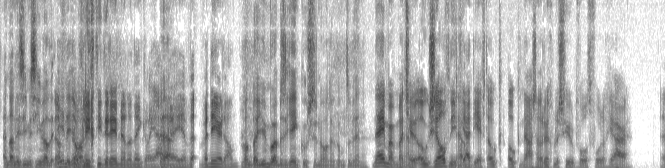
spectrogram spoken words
En dan is hij misschien wel de dan, enige. dan vliegt hij erin en dan denken we, ja, Ja. eh, wanneer dan? Want bij Jumbo hebben ze geen koersen nodig om te winnen. Nee, maar Mathieu ook zelf niet. Ja. Ja. die heeft ook, ook na zo'n rugblessure bijvoorbeeld vorig jaar... eh,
